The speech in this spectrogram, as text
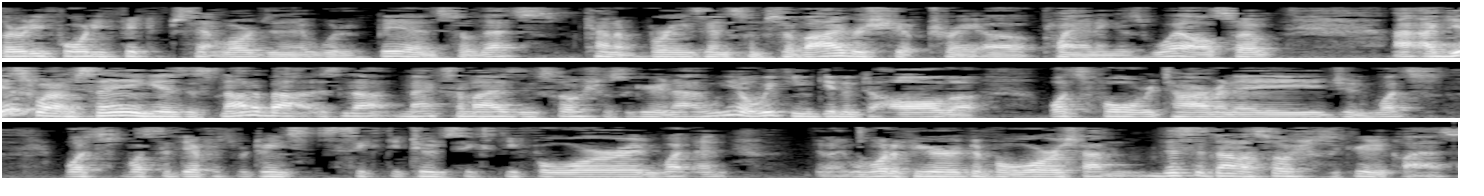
30, 40, 50% larger than it would have been. So that's kind of brings in some survivorship tra- uh, planning as well. So I, I guess what I'm saying is it's not about, it's not maximizing social security. Now, you know, we can get into all the, what's full retirement age and what's, what's, what's the difference between 62 and 64 and what, and what if you're divorced? I'm, this is not a social security class.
